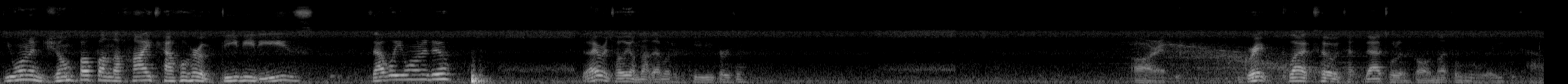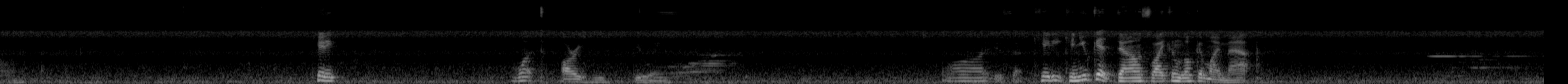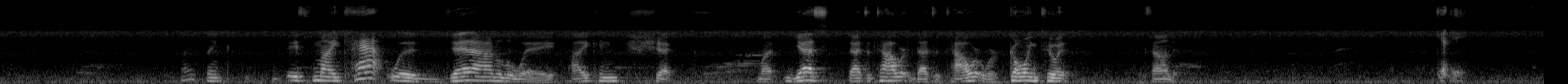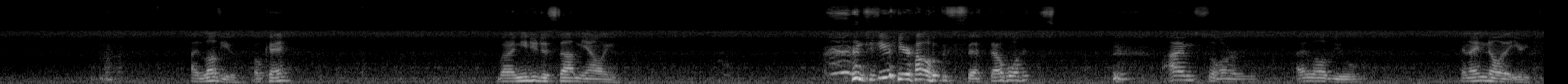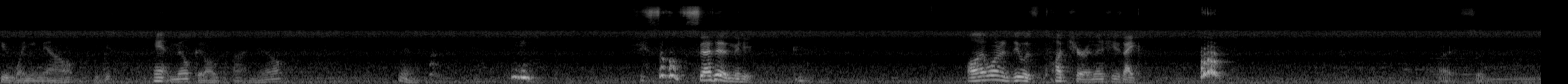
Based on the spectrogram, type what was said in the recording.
Do you want to jump up on the high tower of DVDs? Is that what you want to do? Did I ever tell you I'm not that much of a TV person? Alright. Great Plateau, that's what it's called, not the Lake Tower. Kitty. What are you doing? What is that? Kitty, can you get down so I can look at my map? I think if my cat would get out of the way, I can check my... Yes, that's a tower. That's a tower. We're going to it. We found it. Kitty. I love you, okay? But I need you to stop meowing. Did you hear how upset that was? I'm sorry. I love you. And I know that you're cute when you meow. You just can't milk it all the time, you know? Yeah. She's so upset at me. All I want to do is touch her, and then she's like... Alright, so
